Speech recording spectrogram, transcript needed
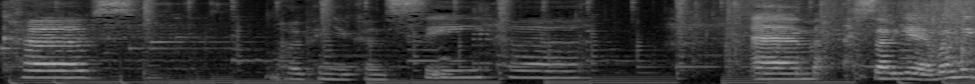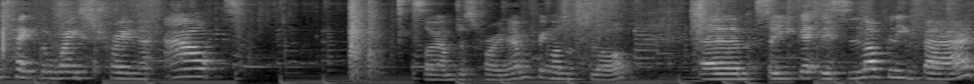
Curves. I'm hoping you can see her. Um, so yeah, when we take the waist trainer out, sorry, I'm just throwing everything on the floor. Um, so you get this lovely bag,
